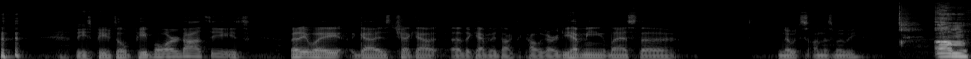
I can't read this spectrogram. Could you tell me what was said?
These people people are Nazis. But anyway, guys, check out uh, the Cabinet Doctor Caligari. Do you have any last uh, notes on this movie? Um,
